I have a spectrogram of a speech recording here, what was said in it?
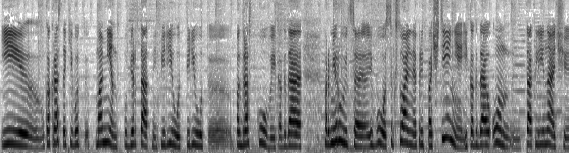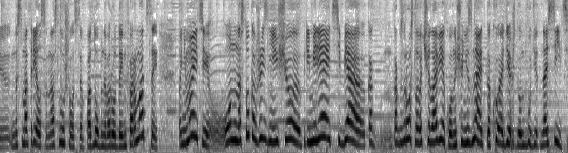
И как раз-таки вот момент, пубертатный период, период э, подростковый, когда формируется его сексуальное предпочтение, и когда он так или иначе насмотрелся, наслушался подобного рода информации, понимаете, он настолько в жизни еще примеряет себя как, как взрослого человека, он еще не знает, какую одежду он будет носить,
